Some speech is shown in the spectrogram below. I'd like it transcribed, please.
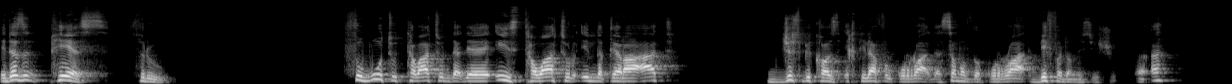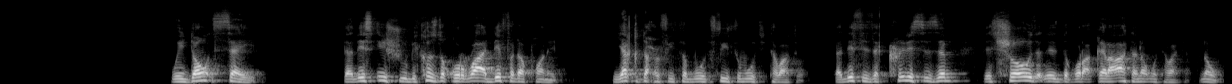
it doesn't pierce through ثبوت التواتر that there is tawatur in the qira'at just because اختلاف القراء that some of the qurra differed on this issue. Uh-uh. We don't say that this issue because the qurra differed upon it يقدح في ثبوت في ثبوت التواتر that this is a criticism that shows that the قراءات are not متواتر no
